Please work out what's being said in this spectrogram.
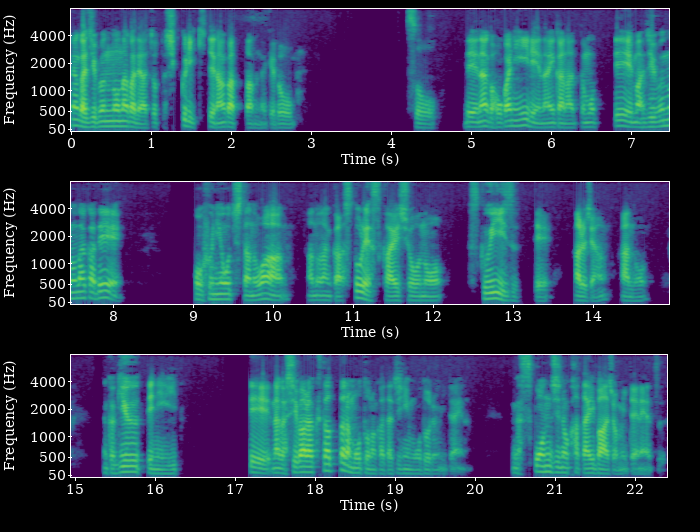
なんか自分の中ではちょっとしっくりきてなかったんだけど、そう。で、なんか他にいい例ないかなって思って、まあ自分の中で、こう、腑に落ちたのは、あのなんかストレス解消のスクイーズってあるじゃん？あの、なんかギューって握って、なんかしばらく経ったら元の形に戻るみたいな。なんかスポンジの硬いバージョンみたいなやつ。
